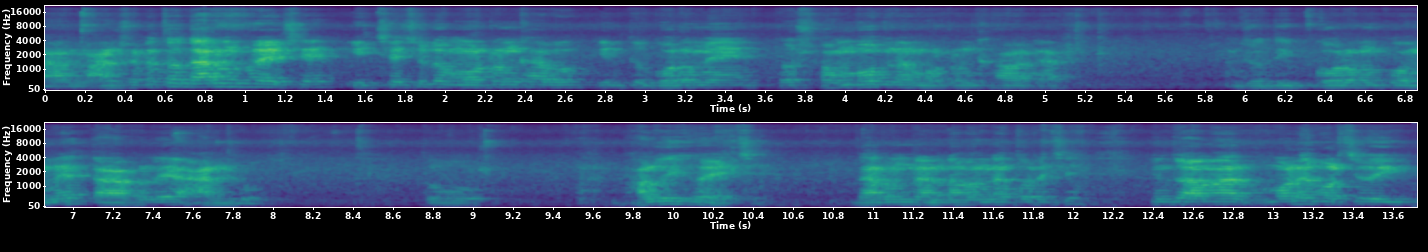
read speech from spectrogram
আর মাংসটা তো দারুণ হয়েছে। ইচ্ছে ছিল মটন খাব কিন্তু গরমে তো সম্ভব না মটন খাওয়াটা। যদি গরম কমে তাহলে আনব। তো ভালোই হয়েছে দারুণ রান্না বান্না করেছে। কিন্তু আমার মনে পড়ছে ওই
